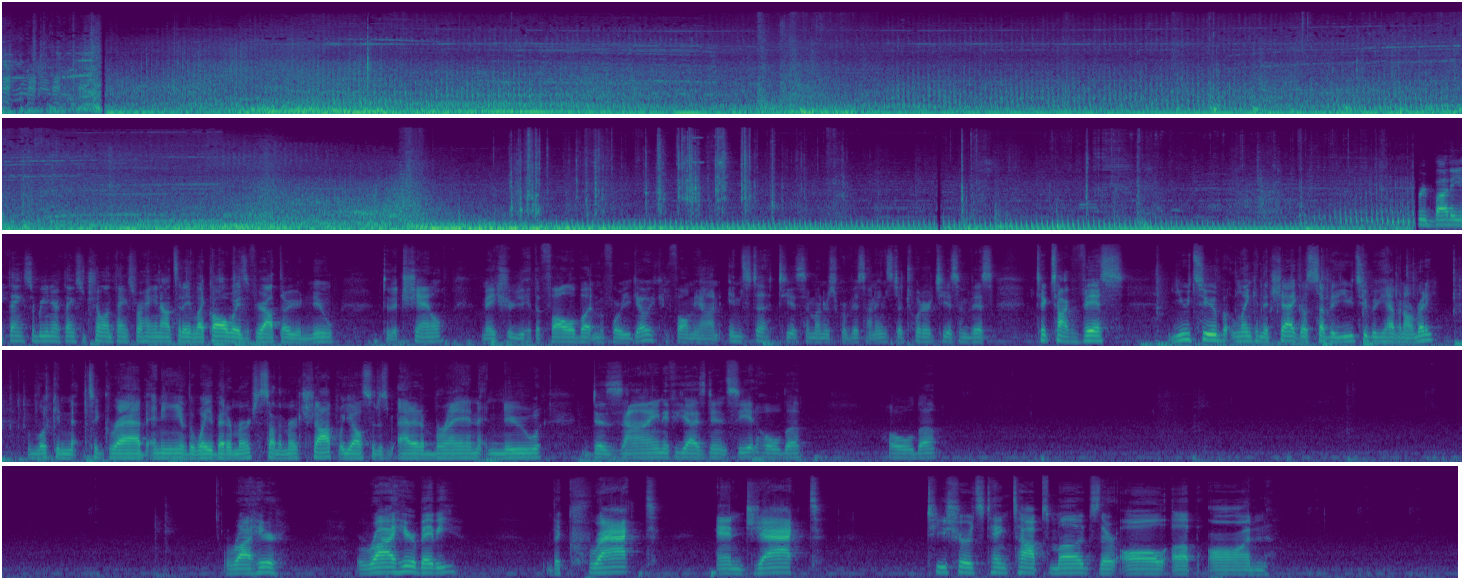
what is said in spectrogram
everybody. Thanks for being here. Thanks for chilling. Thanks for hanging out today. Like always, if you're out there, you're new to the channel, make sure you hit the follow button before you go. You can follow me on Insta, TSM underscore Viss on Insta, Twitter, TSM Viss, TikTok Viss, YouTube, link in the chat. Go sub to YouTube if you haven't already. Looking to grab any of the way better merch that's on the merch shop. We also just added a brand new design. If you guys didn't see it, hold up. Hold up. Right here. Right here, baby. The cracked and jacked t shirts, tank tops, mugs, they're all up on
